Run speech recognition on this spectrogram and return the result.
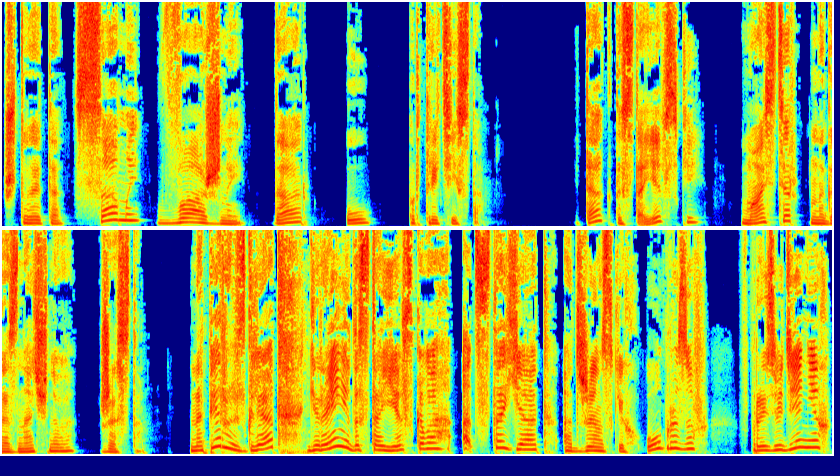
что это самый важный дар у портретиста. Итак, Достоевский — мастер многозначного жеста. На первый взгляд, героини Достоевского отстоят от женских образов в произведениях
